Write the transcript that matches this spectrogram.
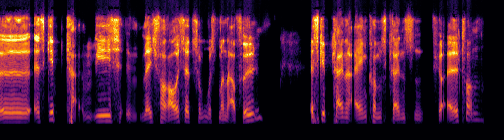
Äh, es gibt, wie ich, welche Voraussetzungen muss man erfüllen? Es gibt keine Einkommensgrenzen für Eltern.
